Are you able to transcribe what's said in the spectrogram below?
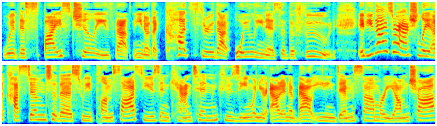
with the spice chilies that, you know, that cuts through that oiliness of the food. If you guys are actually accustomed to the sweet plum sauce used in Canton cuisine when you're out and about eating dim sum or yum cha,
